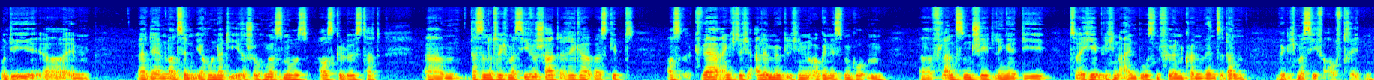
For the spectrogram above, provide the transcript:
und die äh, im, äh, der im 19. Jahrhundert die irische Hungersnot ausgelöst hat. Ähm, das sind natürlich massive Schaderreger, aber es gibt aus quer eigentlich durch alle möglichen Organismengruppen äh, Pflanzenschädlinge, die zu erheblichen Einbußen führen können, wenn sie dann wirklich massiv auftreten.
